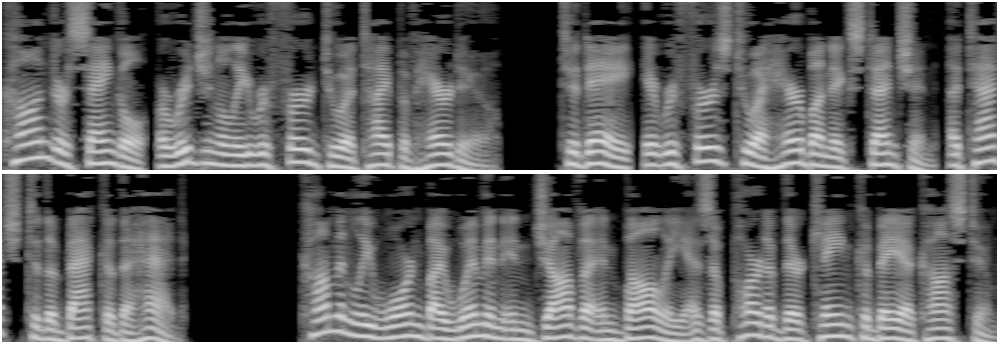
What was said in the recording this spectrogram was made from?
Kond or sanggul, originally referred to a type of hairdo. Today, it refers to a hairbun extension, attached to the back of the head. Commonly worn by women in Java and Bali as a part of their kain kebaya costume.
